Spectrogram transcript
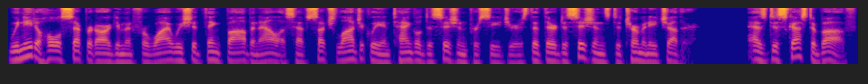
we need a whole separate argument for why we should think Bob and Alice have such logically entangled decision procedures that their decisions determine each other. As discussed above,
